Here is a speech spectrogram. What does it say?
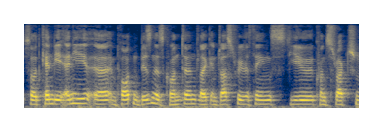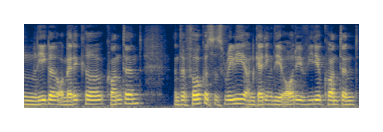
So it can be any uh, important business content like industrial things, steel, construction, legal or medical content. And the focus is really on getting the audio video content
